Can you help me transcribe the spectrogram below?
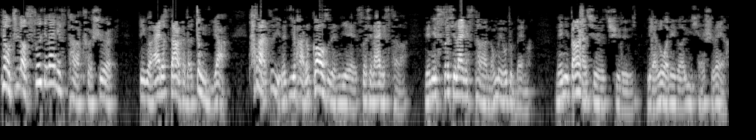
要知道，Cersei Lannister 可是这个 Ed Stark 的政敌啊，他把自己的计划都告诉人家 Cersei Lannister 了，人家 Cersei Lannister 能没有准备吗？人家当然是去联络这个御前侍卫啊，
